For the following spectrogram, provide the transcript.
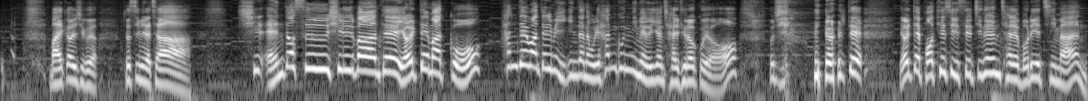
마이크 꺼주시고요. 좋습니다. 자 실, 앤더스 실바한테 10대 맞고 한 대만 때리면 이긴다는 우리 한군님의 의견 잘 들었고요. 솔직히 10대 10대 버틸 수 있을지는 잘 모르겠지만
